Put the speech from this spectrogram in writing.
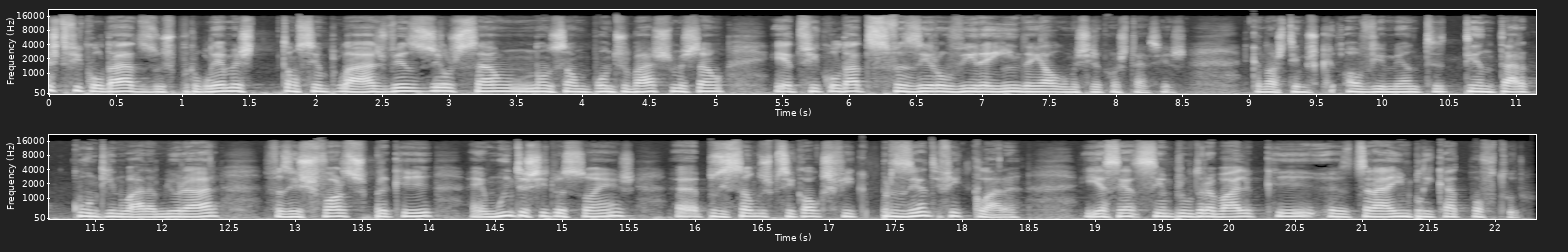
As dificuldades, os problemas estão sempre lá. Às vezes eles são, não são pontos baixos, mas são é a dificuldade de se fazer ouvir ainda em algumas circunstâncias. Que nós temos que, obviamente, tentar continuar a melhorar, fazer esforços para que, em muitas situações, a posição dos psicólogos fique presente e fique clara. E esse é sempre o trabalho que eh, será implicado para o futuro.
